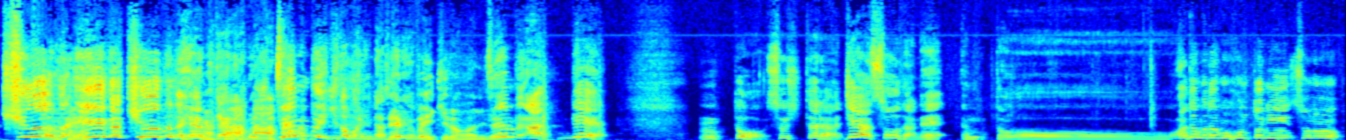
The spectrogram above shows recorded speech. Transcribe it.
キューブ映画キューブの部屋みたいなもう全部行き止まりになってる全部行き止まりで全部あでうんとそしたらじゃあそうだね。うんとあでもでも本当にその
